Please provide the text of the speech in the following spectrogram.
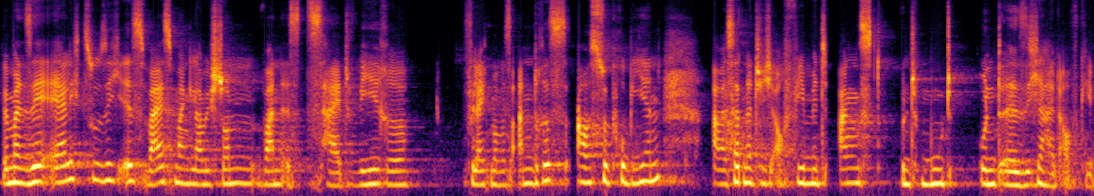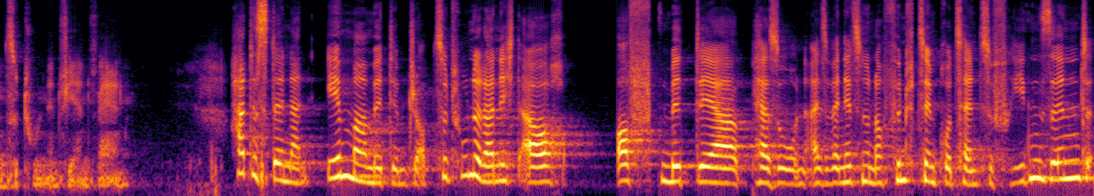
wenn man sehr ehrlich zu sich ist, weiß man, glaube ich, schon, wann es Zeit wäre, vielleicht mal was anderes auszuprobieren. Aber es hat natürlich auch viel mit Angst und Mut und äh, Sicherheit aufgeben zu tun in vielen Fällen. Hat es denn dann immer mit dem Job zu tun oder nicht auch oft mit der Person. Also wenn jetzt nur noch 15 Prozent zufrieden sind,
